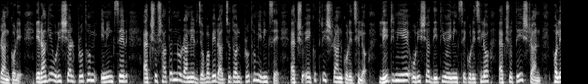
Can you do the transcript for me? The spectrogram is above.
রান করে। এর আগে উড়িষ্যার প্রথম ইনিংসের একশো সাতান্ন রানের জবাবে রাজ্যদল প্রথম ইনিংসে একশো একত্রিশ রান করেছিল। লিড নিয়ে উড়িষ্যা দ্বিতীয় ইনিংসে করেছিল একশো তেইশ রান, ফলে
